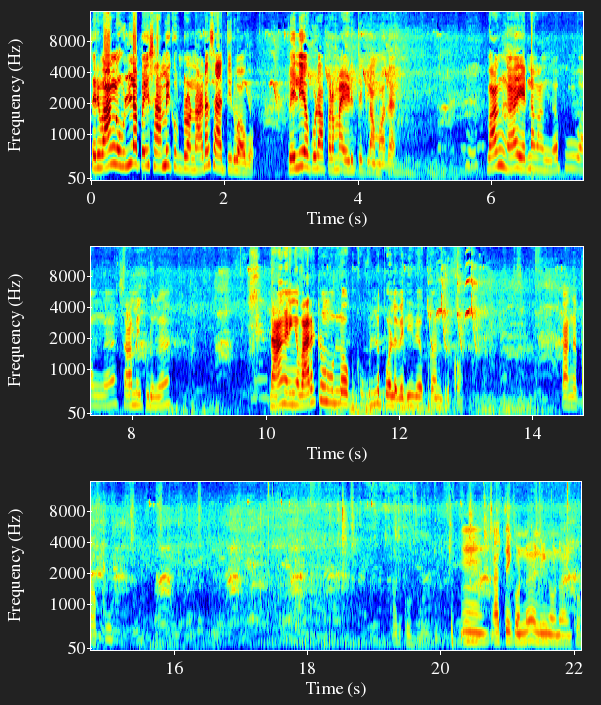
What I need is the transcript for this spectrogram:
சரி வாங்க உள்ளே போய் சாமி கும்பிட்றோம் நட சாத்திடுவாவோ. வெளியே கூட அப்புறமா எடுத்துக்கலாம் அதை? வாங்க எண்ணெய் வாங்க பூ வாங்க சாமி கொடுங்க. நாங்கள் நீங்கள் வரட்டும் உள்ளே உள்ளே போகல வெளியே உட்காந்துருக்கோம் வாங்கப்பா பூ அதுக்கு ஒன்று ம் அத்தைக்கு ஒன்று நீங்கள் ஒன்று வாங்கிக்கோ.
